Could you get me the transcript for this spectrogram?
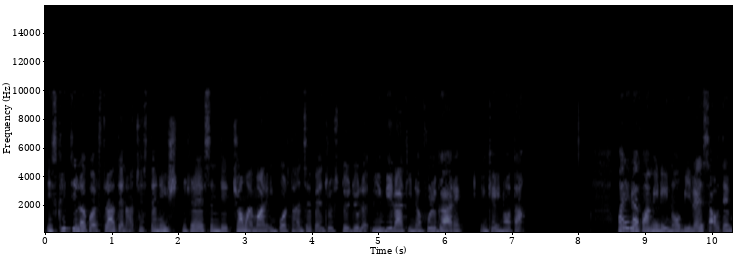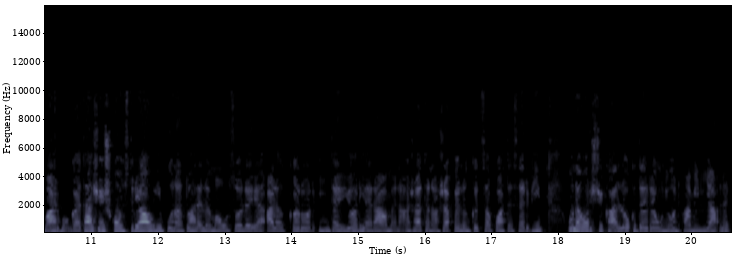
Inscripțiile păstrate în aceste nișe sunt de cea mai mare importanță pentru studiul limbii latine vulgare. Închei nota. Marile familii nobile sau de mari bogătași își construiau impunătoarele mausolee, ale căror interior era amenajat în așa fel încât să poată servi uneori și ca loc de reuniuni familiale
